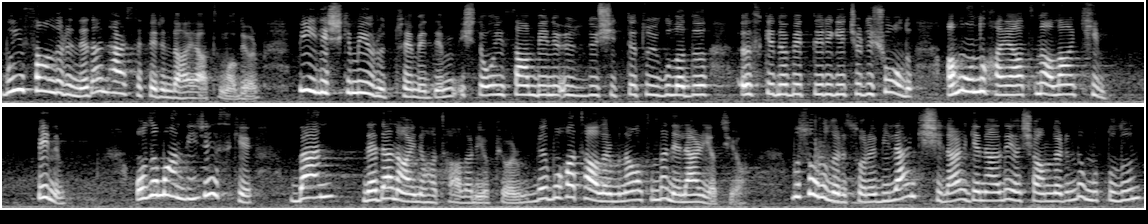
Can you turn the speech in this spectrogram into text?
Bu insanları neden her seferinde hayatıma alıyorum? Bir ilişkimi yürütemedim. İşte o insan beni üzdü, şiddet uyguladı, öfke nöbetleri geçirdi, şu oldu. Ama onu hayatına alan kim? Benim. O zaman diyeceğiz ki ben neden aynı hataları yapıyorum ve bu hatalarımın altında neler yatıyor? Bu soruları sorabilen kişiler genelde yaşamlarında mutluluğun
